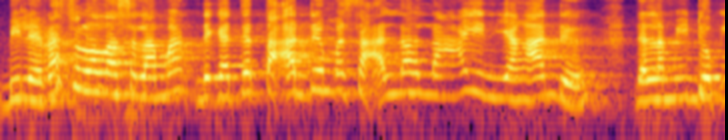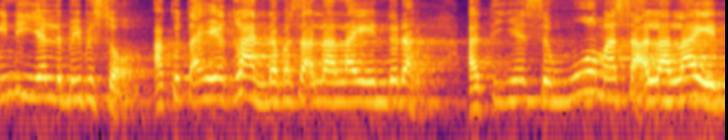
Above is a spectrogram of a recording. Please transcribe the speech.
Bila Rasulullah selamat, dia kata tak ada masalah lain yang ada dalam hidup ini yang lebih besar. Aku tak heran dah masalah lain tu dah. Artinya semua masalah lain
